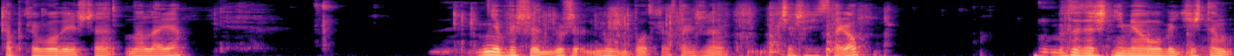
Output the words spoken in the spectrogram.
kapkę wody jeszcze naleję. Nie wyszedł duży, długi podcast, także cieszę się z tego. Bo to też nie miało być gdzieś tam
